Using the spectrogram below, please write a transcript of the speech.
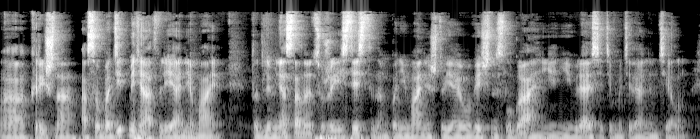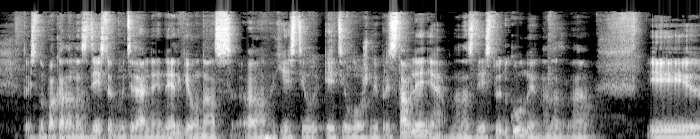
а, Кришна освободит меня от влияния Майи, то для меня становится уже естественным понимание, что я его вечный слуга, и я не являюсь этим материальным телом. То есть, но пока на нас действует материальная энергия, у нас э, есть и эти ложные представления, на нас действуют гуны, на нас, э, и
